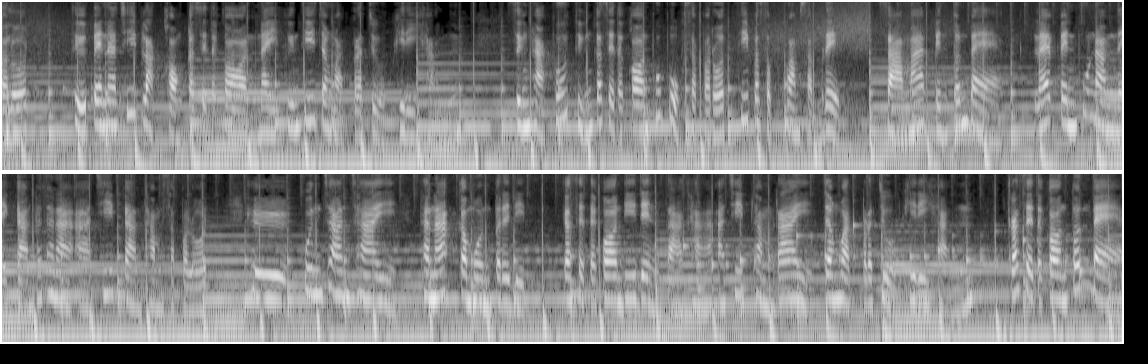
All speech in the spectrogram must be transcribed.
ปะรด ถือเป็นอาชีพหลักของเกษตรกรในพื้นที่จังหวัดประจวบคีรีขันธ์ซึ่งหากพูดถึงเกษตรกรผู้ปลูกสับปะรดที่ประสบความสำเร็จ สามารถเป็นต้นแบบ และเป็นผู้นำในการพัฒนาอาชีพการทำสับปะรด คือ คุณชาญชัย ธนกมลประดิษฐ์ เกษตรกรดีเด่นสาขาอาชีพทำไร่ จังหวัดประจวบคีรีขันธ์เกษตรกรต้นแบบ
